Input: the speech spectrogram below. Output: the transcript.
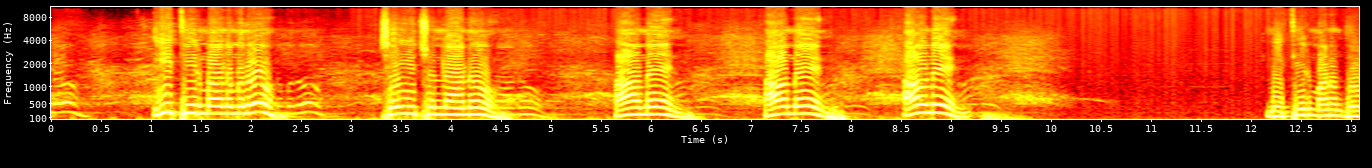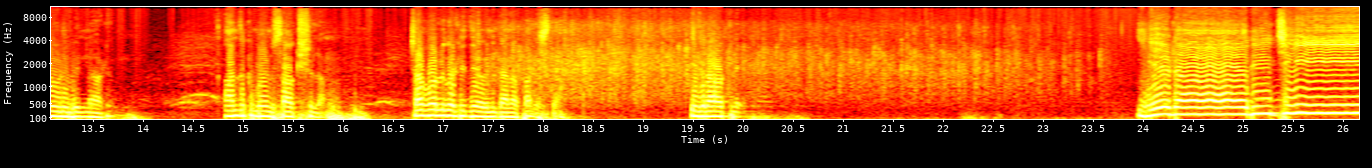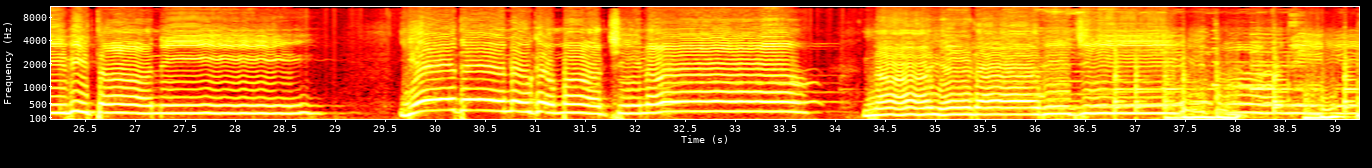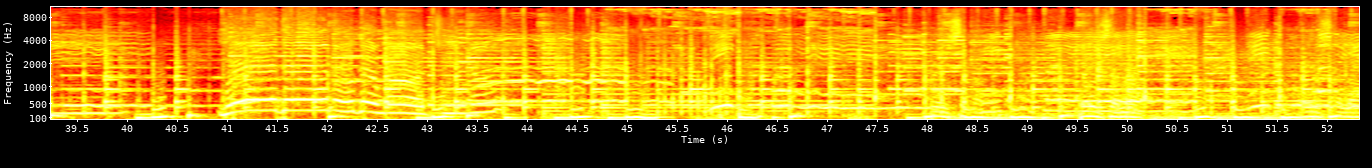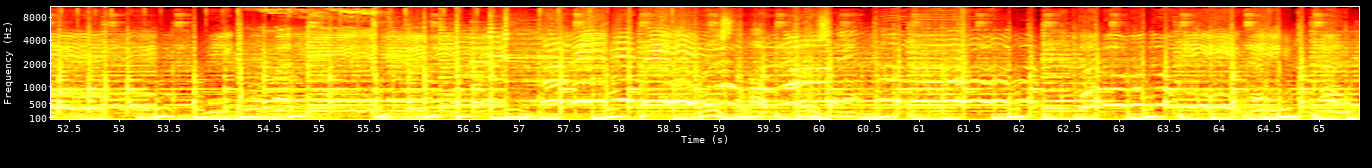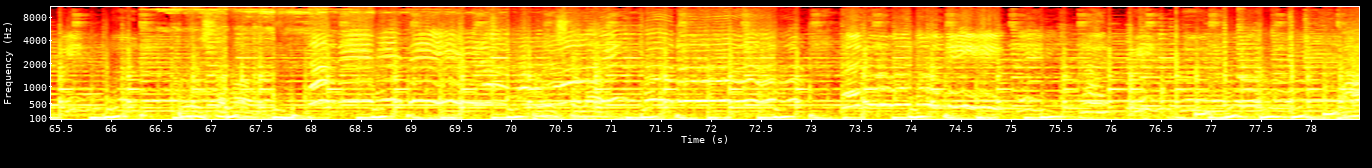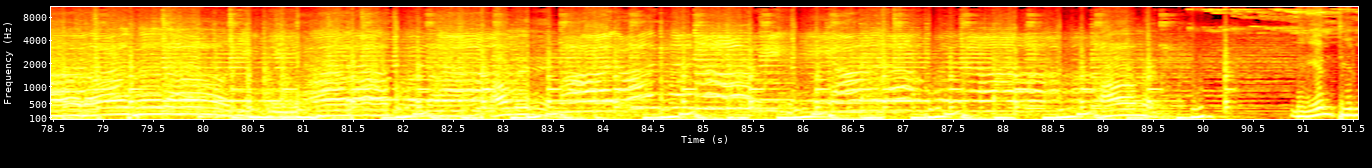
ఈ తీర్మానమును చేయుచున్నాను. ఆమెన్. ఆమెన్. ఆమెన్. మీ తీర్మానం దేవుడు విన్నాడు. అందుకు మేము సాక్షులం. చపలు కొట్టి దేవుని కనపరుస్తాం ఇది రావట్లే. ఎడారి జీవితాన్ని ఏదేనుగా మార్చినా నా ఎడారి జీవితాన్ని ఏదేనుగా మార్చినా మీరు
